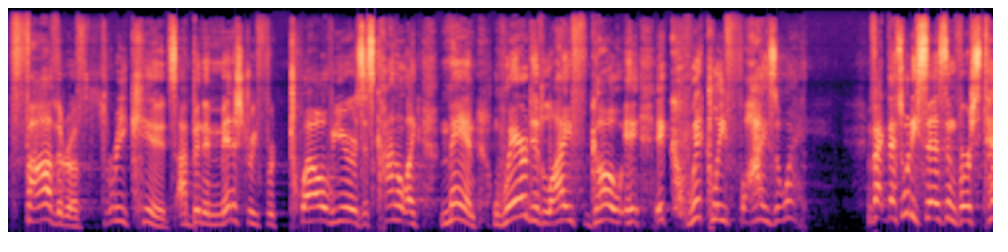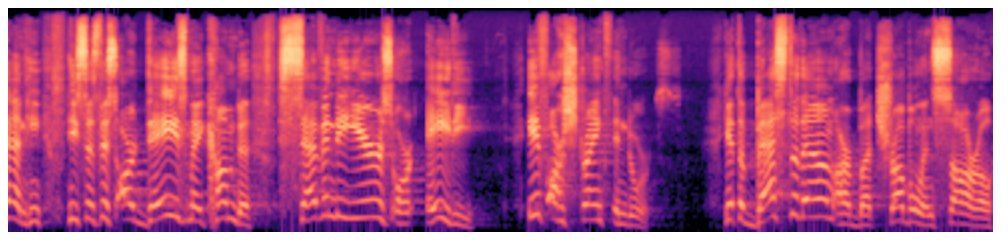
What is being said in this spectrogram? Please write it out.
father of three kids. I've been in ministry for 12 years. It's kind of like, man, where did life go? It, it quickly flies away. In fact, that's what he says in verse 10. He, he says this Our days may come to 70 years or 80 if our strength endures. Yet the best of them are but trouble and sorrow,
